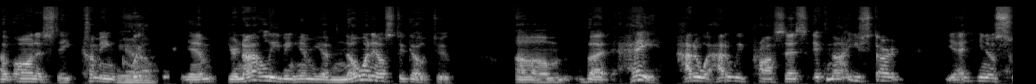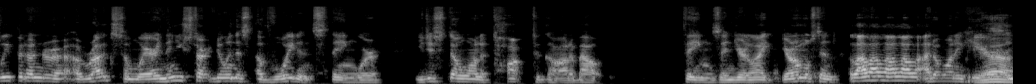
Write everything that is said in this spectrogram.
of honesty coming yeah. quick to him. You're not leaving him. You have no one else to go to. Um but hey how do how do we process? If not you start yeah you know sweep it under a, a rug somewhere and then you start doing this avoidance thing where you just don't want to talk to god about things and you're like you're almost in la la la la, la I don't want to hear yeah.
